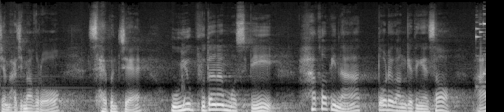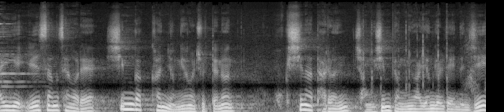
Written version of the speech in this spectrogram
이제 마지막으로 세 번째, 우유부단한 모습이 학업이나 또래 관계 등에서 아이의 일상생활에 심각한 영향을 줄 때는 혹시나 다른 정신병리와 연결되어 있는지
